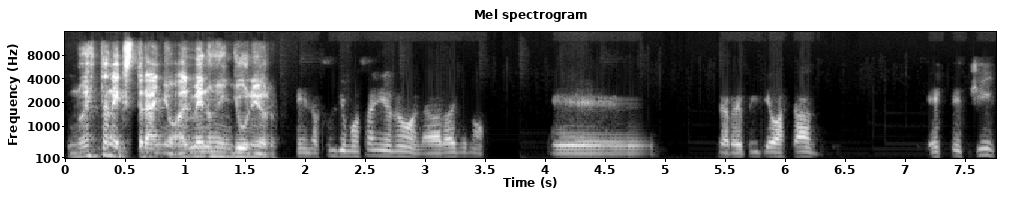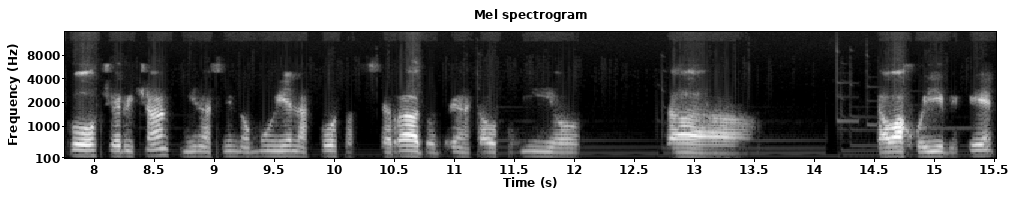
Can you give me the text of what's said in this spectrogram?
No es tan extraño, al menos en Junior. En los últimos años no, la verdad que no. Eh, se repite bastante. Este chico, Jerry Chang, viene haciendo muy bien las cosas hace rato, entrena en Estados Unidos, está, está bajo IMG,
